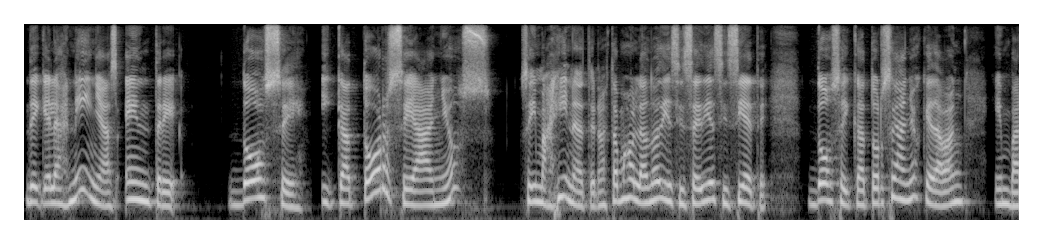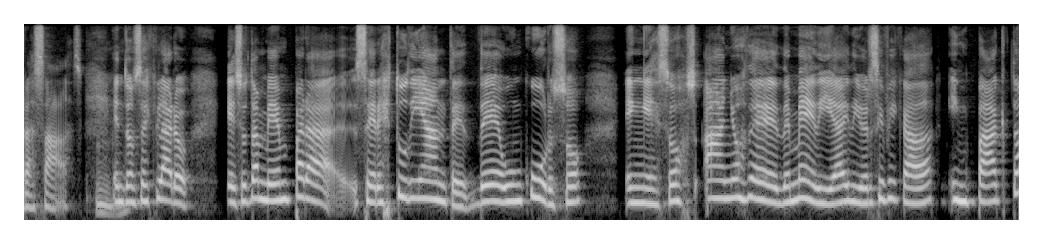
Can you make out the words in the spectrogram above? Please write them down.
de que las niñas entre 12 y 14 años, o sea, imagínate, no estamos hablando de 16, 17, 12 y 14 años quedaban embarazadas. Entonces, claro, eso también para ser estudiante de un curso en esos años de, de media y diversificada impacta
